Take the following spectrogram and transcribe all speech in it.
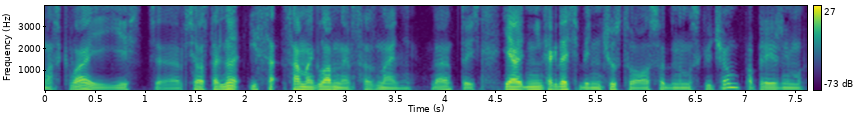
Москва и есть все остальное, и со- самое главное в сознании, да, то есть я никогда себя не чувствовал особенно москвичом, по-прежнему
